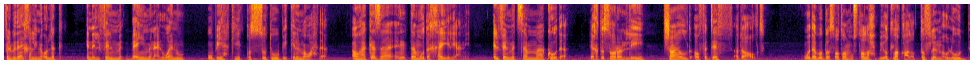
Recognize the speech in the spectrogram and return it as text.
في البداية خليني أقولك إن الفيلم باين من عنوانه وبيحكي قصته بكلمة واحدة أو هكذا أنت متخيل يعني. الفيلم اتسمى كودا اختصارا ل Child of a Deaf Adult. وده ببساطة مصطلح بيطلق على الطفل المولود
